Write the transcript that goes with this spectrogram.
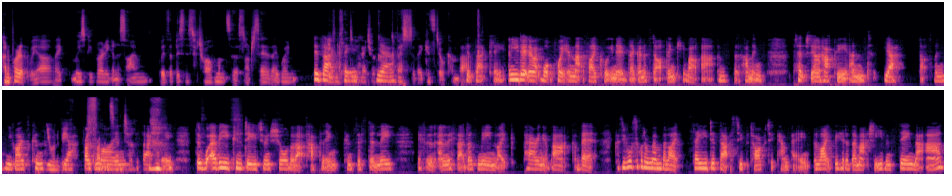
kind of product that we are, like most people are only going to sign with a business for 12 months. So that's not to say that they won't. Exactly. Even if they do go to a yeah. competitor, they can still come back. Exactly. And you don't know at what point in that cycle, you know, they're going to start thinking about that and becoming potentially unhappy. And yeah, that's when you guys can you want to be yeah front, front of mind exactly. So whatever you can do to ensure that that's happening consistently if and if that does mean like paring it back a bit because you've also got to remember like say you did that super targeted campaign the likelihood of them actually even seeing that ad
